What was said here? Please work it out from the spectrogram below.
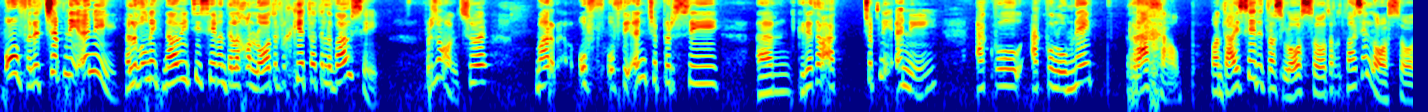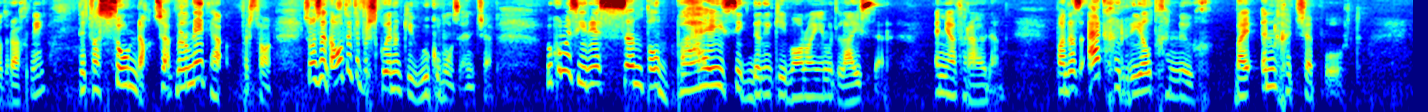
Of hulle chip nie in nie. Hulle wil net nou ietsie sê want hulle gaan later vergeet wat hulle wou sê. Verstaan? So, maar of of die inchipper sê, um, Greta ek chip nie in nie. Ek wil ek wil hom net reghelp want hy sê dit was laas Saterdag, dit was nie laas Saterdag nie. Dit was Sondag. So ek wil hom net help, verstaan. So ons het altyd 'n verskoningkie hoekom ons inchip. Hoekom is hierdie 'n simpel basic dingetjie waarna jy moet luister in jou verhouding? Want as ek gereeld genoeg by ingechip word,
